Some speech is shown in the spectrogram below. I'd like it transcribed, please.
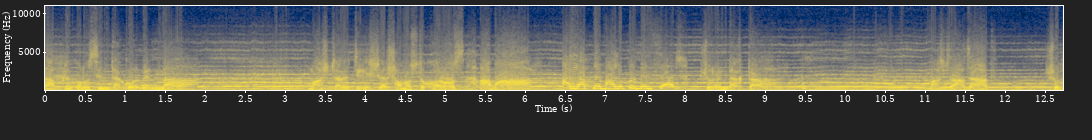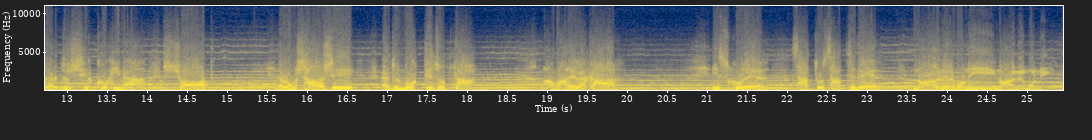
আপনি কোনো চিন্তা করবেন না। মাস্টারের চিকিৎসার সমস্ত খরচ আমার। আল্লাহ আপনার ভালো করবেন স্যার। শুনেন ডাক্তার। মাস্টার আজাদ শুধু একজন শিক্ষকই না সৎ এবং সাহসী একজন মুক্তিযোদ্ধা। আমার এলাকার স্কুলের ছাত্র ছাত্রীদের নয়নের মণি নয়নের মণি।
